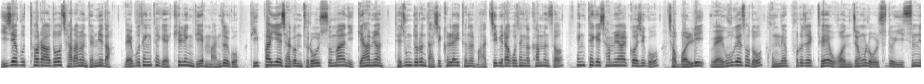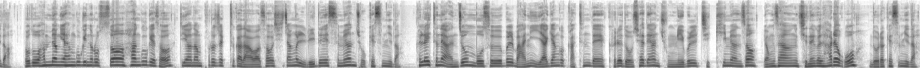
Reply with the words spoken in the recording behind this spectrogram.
이제부터라도 잘하면 됩니다. 내부 생태계 킬링 DM 만들고 디파이에 자금 들어올 수만 있게 하면 대중들은 다시 클레이턴을 맛집이라고 생각하면서 생태계 참여할 것이고 저 멀리 외국에서도 국내 프로젝트에 원정을 올 수도 있습니다. 저도 한 명의 한국인으로서 한국에서 뛰어난 프로젝트가 나와서 시장을 리드했으면 좋겠습니다. 클레이튼의 안 좋은 모습을 많이 이야기한 것 같은데 그래도 최대한 중립을 지키면서 영상 진행을 하려고 노력했습니다.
